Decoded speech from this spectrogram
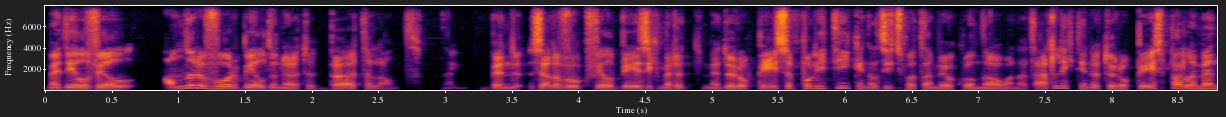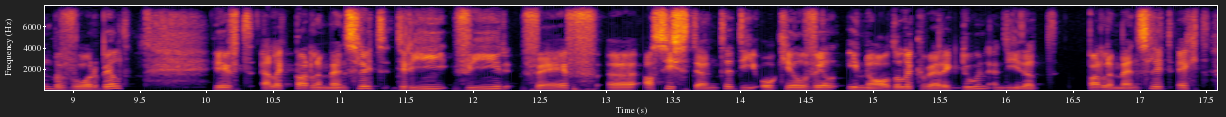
met heel veel andere voorbeelden uit het buitenland. Ik ben zelf ook veel bezig met, het, met Europese politiek en dat is iets wat mij ook wel nauw aan het hart ligt. In het Europees Parlement bijvoorbeeld heeft elk parlementslid drie, vier, vijf uh, assistenten die ook heel veel inhoudelijk werk doen en die dat parlementslid echt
